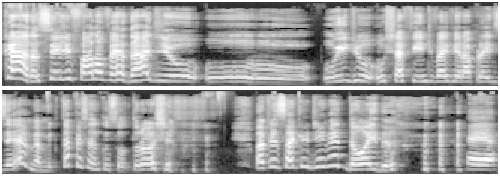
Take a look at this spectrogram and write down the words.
cara, se ele fala a verdade, o, o, o índio, o chefe índio vai virar pra ele dizer: É, meu amigo, tá pensando que eu sou trouxa? Vai pensar que o Jamie é doido. É,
